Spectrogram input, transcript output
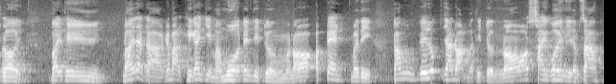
Rồi vậy thì đấy là, là các bạn khi các anh chị mà mua trên thị trường mà nó uptrend vậy thì trong cái lúc giai đoạn mà thị trường nó sideways thì làm sao?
